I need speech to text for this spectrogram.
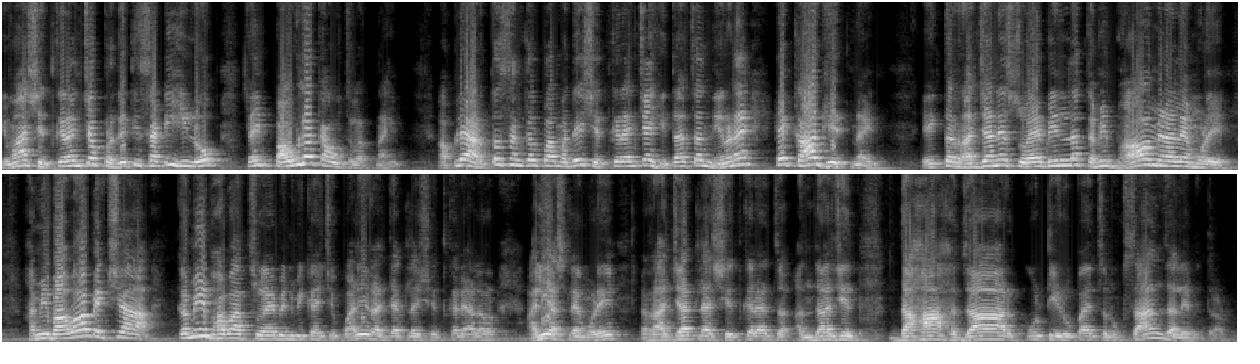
किंवा शेतकऱ्यांच्या प्रगतीसाठी ही लोक काही पावलं का उचलत नाहीत? आपल्या अर्थसंकल्पामध्ये शेतकऱ्यांच्या हिताचा निर्णय हे का घेत नाहीत? एक तर राज्याने सोयाबीनला कमी भाव मिळाल्यामुळे हमी भावापेक्षा कमी भावात सोयाबीन विकायची पाळी राज्यातल्या शेतकऱ्याला आली असल्यामुळे राज्यातल्या शेतकऱ्याचं अंदाजित दहा हजार कोटी रुपयाचं नुकसान झालंय मित्रांनो.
